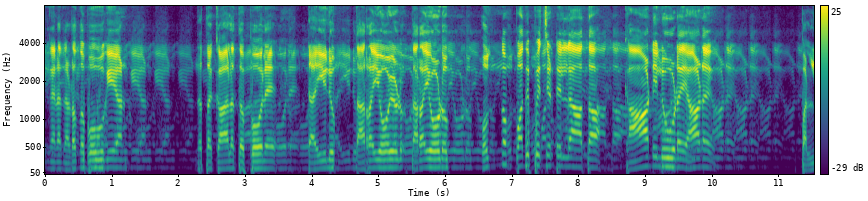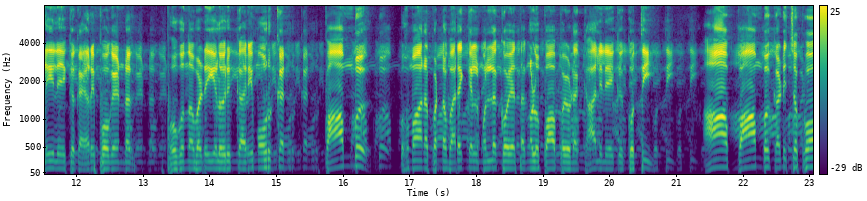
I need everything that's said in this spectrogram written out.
ഇങ്ങനെ നടന്നു പോവുകയാണ്. ഇന്നത്തെ കാലത്തെ പോലെ ടൈലും തറയോടും തറയോടും ഒന്നും പതിപ്പിച്ചിട്ടില്ലാത്ത കാടിലൂടെയാണ് പള്ളിയിലേക്ക് കയറിപ്പോകേണ്ട പോകുന്ന വഴിയിൽ ഒരു കരിമൂർക്കൻ പാമ്പ് ബഹുമാനപ്പെട്ട വരക്കൽ മുല്ലക്കോയ തങ്ങളുപ്പാപ്പയുടെ കാലിലേക്ക് കൊത്തി. ആ പാമ്പ് കടിച്ചപ്പോ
